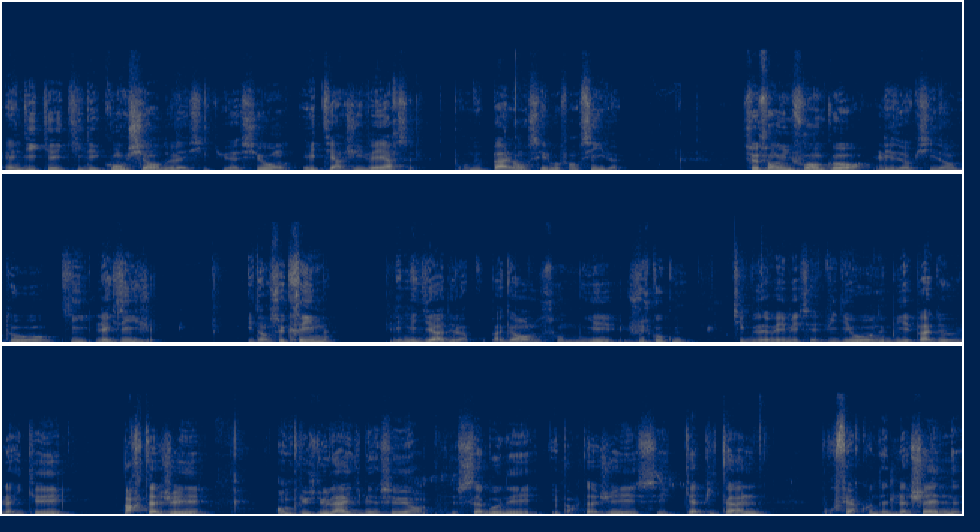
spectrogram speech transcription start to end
indiquaient qu'il est conscient de la situation et tergiverse pour ne pas lancer l'offensive. Ce sont une fois encore les Occidentaux qui l'exigent. Et dans ce crime, les médias de la propagande sont mouillés jusqu'au cou. Si vous avez aimé cette vidéo, n'oubliez pas de liker, partager, en plus du like bien sûr, s'abonner et partager, c'est capital pour faire connaître la chaîne.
